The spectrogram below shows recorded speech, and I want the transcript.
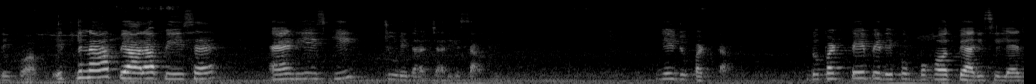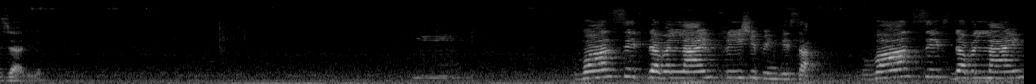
देखो आप इतना प्यारा पीस है एंड ये इसकी चूड़ीदार जा रही है साथ ये दुपट्टा। दुपट्टे पे देखो बहुत प्यारी सी लेस जा रही है। One six double nine free shipping के साथ। One six double nine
